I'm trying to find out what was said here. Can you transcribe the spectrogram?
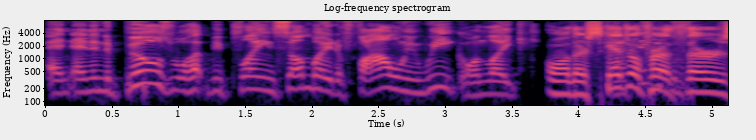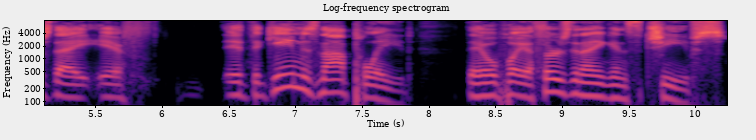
And and then the Bills will be playing somebody the following week on like Well, they're scheduled for a- Thursday. If if the game is not played, they will play a Thursday night against the Chiefs.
